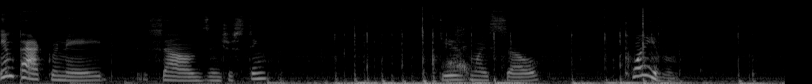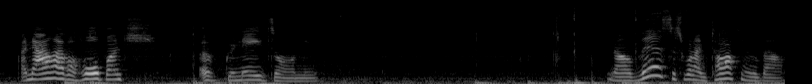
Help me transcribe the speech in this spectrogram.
Impact grenade sounds interesting. Give myself 20 of them. I now have a whole bunch of grenades on me. Now this is what I'm talking about.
